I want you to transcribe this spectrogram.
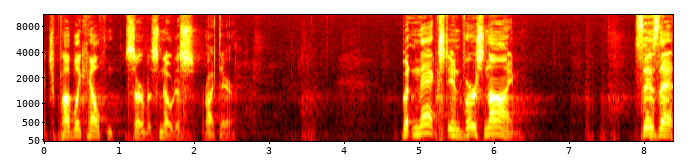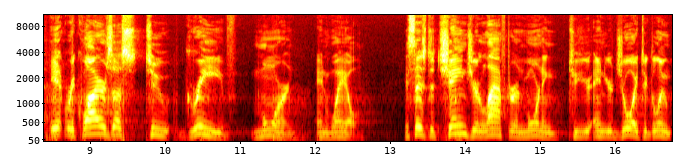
It's your public health service notice right there. But next in verse 9 says that it requires us to grieve, mourn, and wail. It says to change your laughter and mourning to your, and your joy to gloom.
